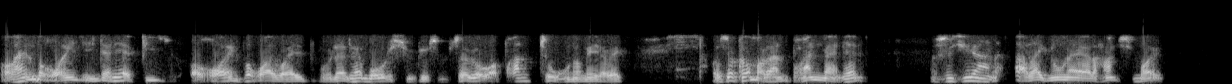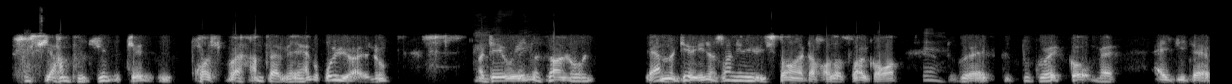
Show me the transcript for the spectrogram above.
og han var røgnet i den her bil, og røgen på røv på den her motorcykel, som så lå og brændte 200 meter væk. Og så kommer der en brandmand hen, og så siger han, er der ikke nogen af jer, der har en smøg? Så siger han politibetjenten, prøv at spørge ham der med, han ryger endnu. Og det er jo en af sådan nogle, jamen det er jo en af sådan en historie, der holder folk op. Ja. Du, kan, ikke- du kan ikke gå med alle de der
